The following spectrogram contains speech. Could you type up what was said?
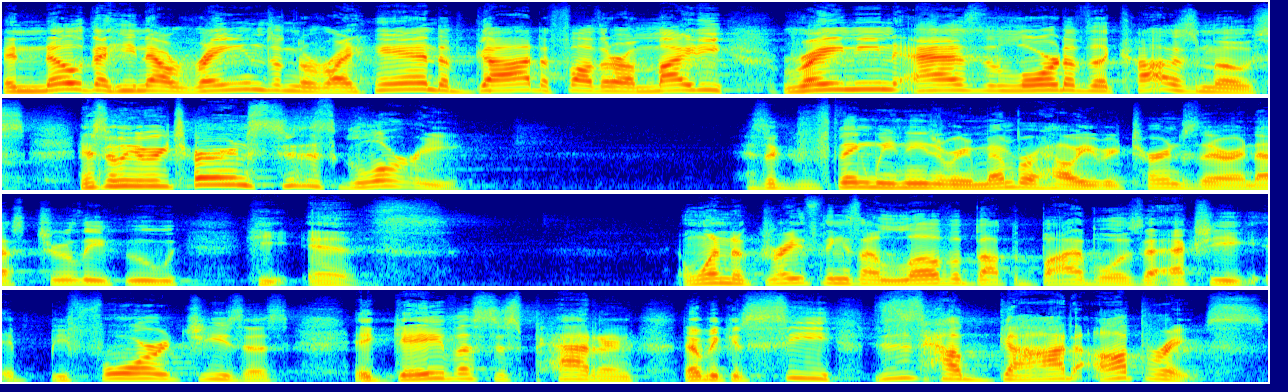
and know that he now reigns on the right hand of God, the Father Almighty, reigning as the Lord of the cosmos. And so he returns to this glory. It's a thing we need to remember how he returns there, and that's truly who he is. And one of the great things I love about the Bible is that actually, before Jesus, it gave us this pattern that we could see this is how God operates.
